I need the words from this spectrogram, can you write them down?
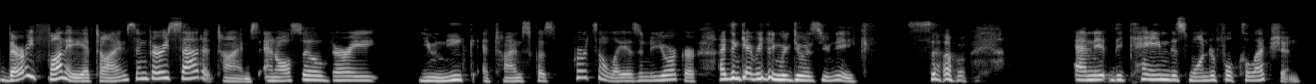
very funny at times and very sad at times and also very unique at times because personally as a new yorker i think everything we do is unique so and it became this wonderful collection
